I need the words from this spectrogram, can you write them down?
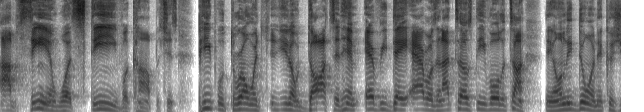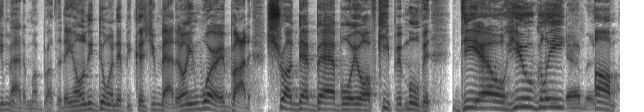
I'm seeing what Steve accomplishes. People throwing, you know, darts at him every day, arrows. And I tell Steve all the time, they only doing it because you matter, my brother. They only doing it because you matter. Don't even worry about it. Shrug that bad boy off. Keep it moving. DL Hughley, yeah, um,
